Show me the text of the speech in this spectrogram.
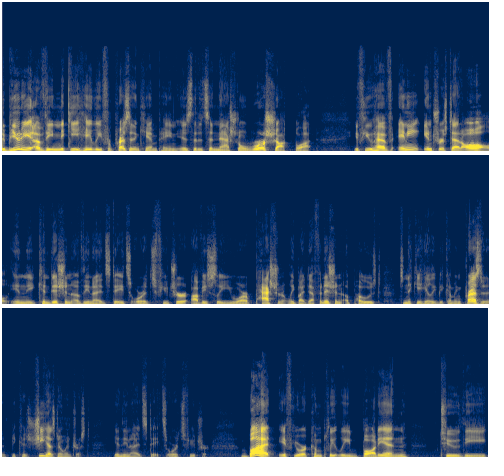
The beauty of the Nikki Haley for President campaign is that it's a national Rorschach blot. If you have any interest at all in the condition of the United States or its future, obviously you are passionately, by definition, opposed to Nikki Haley becoming president because she has no interest in the United States or its future. But if you are completely bought in to the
